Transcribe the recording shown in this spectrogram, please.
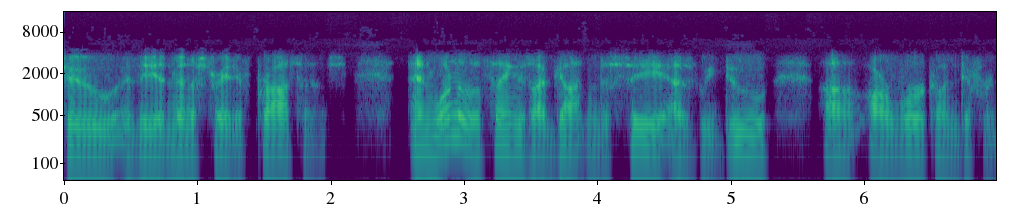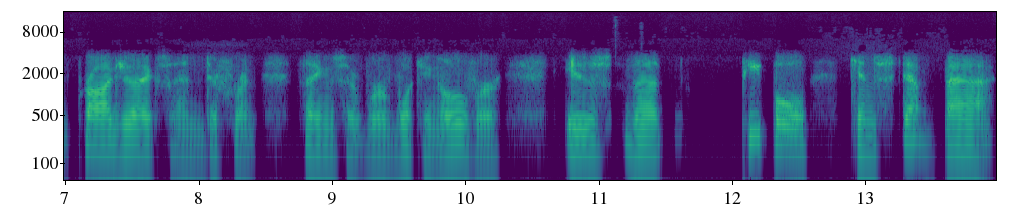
to the administrative process. And one of the things I've gotten to see as we do uh, our work on different projects and different things that we're looking over is that people can step back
